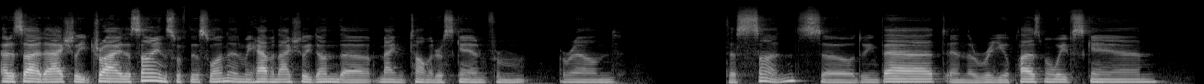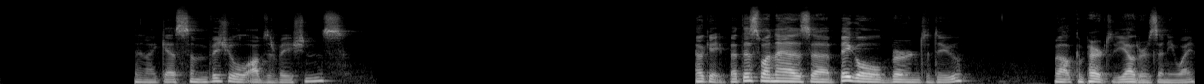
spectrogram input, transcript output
I decided to actually try the science with this one, and we haven't actually done the magnetometer scan from around the sun. So doing that, and the radioplasma wave scan, and I guess some visual observations. Okay, but this one has a big old burn to do. Well, compared to the others anyway.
